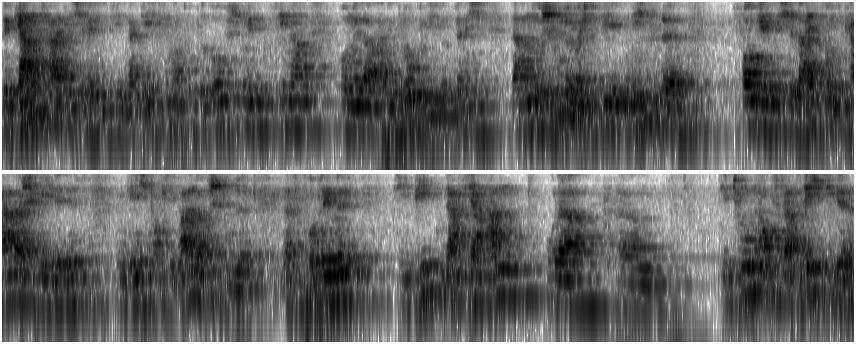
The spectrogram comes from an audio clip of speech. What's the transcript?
Eine ganzheitliche Medizin, da gehe ich zum anthroposophischen Mediziner, hole mir da meine Globuli. Und wenn ich eine andere Schule möchte, die eben nicht diese vorgebliche Leistungskaderschmiede ist, dann gehe ich auf die Waldorfschule. Das Problem ist, die bieten das ja an oder ähm, die tun auch das Richtige,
